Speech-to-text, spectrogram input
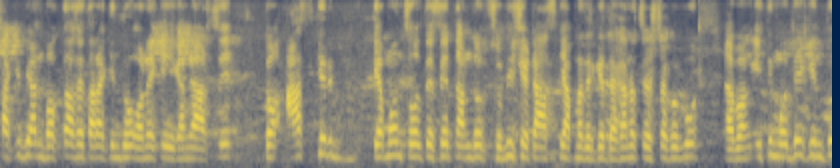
সাকিবিয়ান ভক্ত আছে, তারা কিন্তু অনেকে এখানে আসছে। তো আজকের কেমন চলতেছে তাণ্ডব ছবি সেটা আজকে আপনাদেরকে দেখানোর চেষ্টা করব এবং ইতিমধ্যেই কিন্তু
